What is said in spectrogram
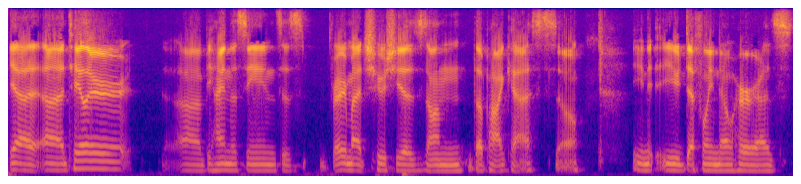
yeah, uh, Taylor uh, behind the scenes is very much who she is on the podcast. So you you definitely know her as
